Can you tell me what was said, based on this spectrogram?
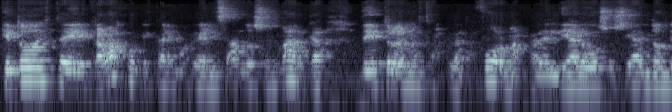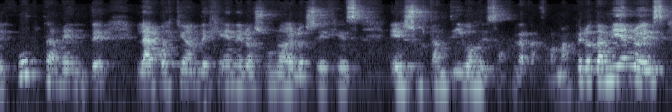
que todo este trabajo que estaremos realizando se enmarca dentro de nuestras plataformas para el diálogo social, donde justamente la cuestión de género es uno de los ejes eh, sustantivos de esas plataformas, pero también lo es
